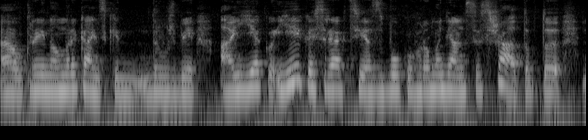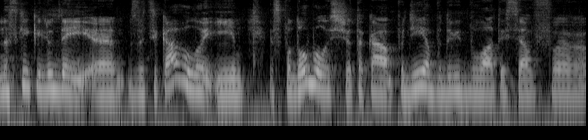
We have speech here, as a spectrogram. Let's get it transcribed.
е, україно-американській дружбі. А як є якась реакція з боку громадян США? Тобто наскільки людей е, зацікавило і сподобалось, що така подія буде відбуватися в, е,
